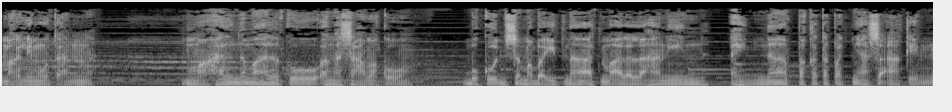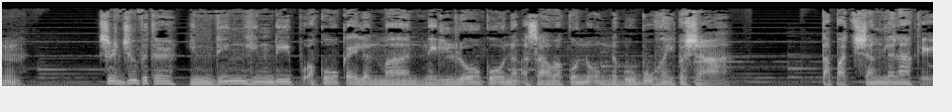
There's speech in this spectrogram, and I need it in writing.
makalimutan. Mahal na mahal ko ang asawa ko. Bukod sa mabait na at maalalahanin, ay napakatapat niya sa akin. Sir Jupiter, hinding-hindi po ako kailanman niloko ng asawa ko noong nabubuhay pa siya. Tapat siyang lalaki.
